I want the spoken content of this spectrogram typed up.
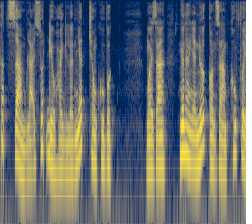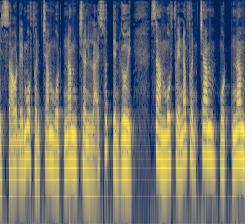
cắt giảm lãi suất điều hành lớn nhất trong khu vực. Ngoài ra, Ngân hàng Nhà nước còn giảm 0,6 đến 1% một năm trần lãi suất tiền gửi, giảm 1,5% một năm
